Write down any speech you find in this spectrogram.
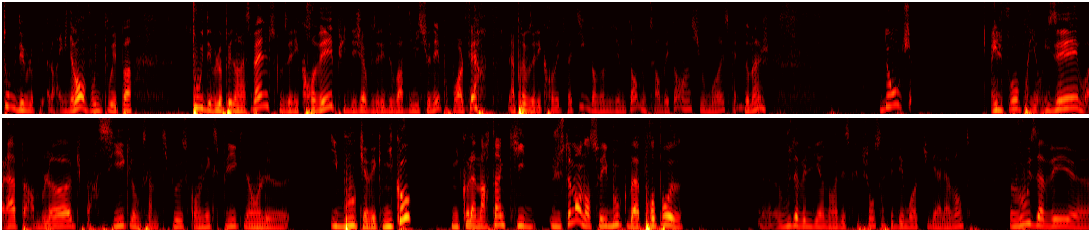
tout développer. Alors évidemment, vous ne pouvez pas tout développer dans la semaine, parce que vous allez crever, puis déjà vous allez devoir démissionner pour pouvoir le faire. Mais après, vous allez crever de fatigue dans un deuxième temps, donc c'est embêtant, hein, si vous mourrez, c'est quand même dommage. Donc, il faut prioriser, voilà, par bloc, par cycle. Donc c'est un petit peu ce qu'on explique dans le e-book avec Nico. Nicolas Martin, qui justement dans ce e-book bah, propose, vous avez le lien dans la description, ça fait des mois qu'il est à la vente, vous avez euh,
